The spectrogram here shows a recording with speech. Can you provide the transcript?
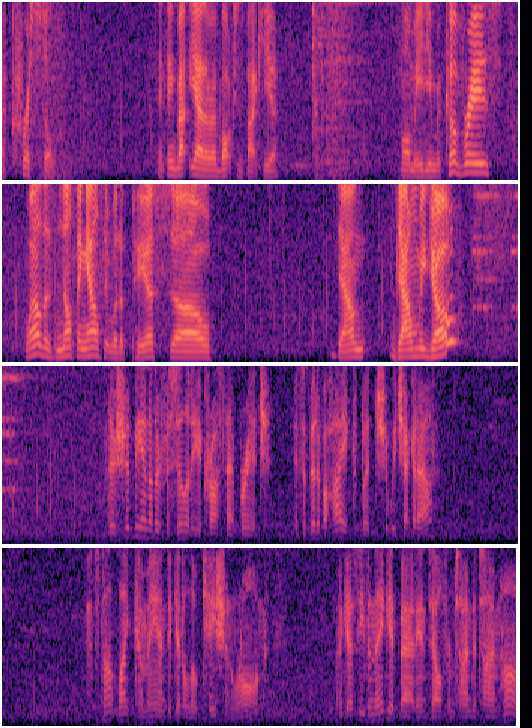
A crystal. Anything back? Yeah, there are boxes back here. More medium recoveries. Well, there's nothing else, it would appear, so... Down... down we go. There should be another facility across that bridge. It's a bit of a hike, but should we check it out? It's not like Command to get a location wrong. I guess even they get bad intel from time to time, huh?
